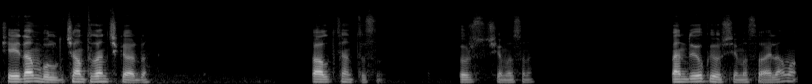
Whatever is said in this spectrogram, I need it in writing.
şeyden buldu. Çantadan çıkardı. Sağlık çantasını. Örs şemasını. Bende yok örs şeması hala ama.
